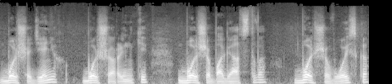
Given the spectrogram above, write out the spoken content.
больше денег, больше рынки, больше богатства, больше войска,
